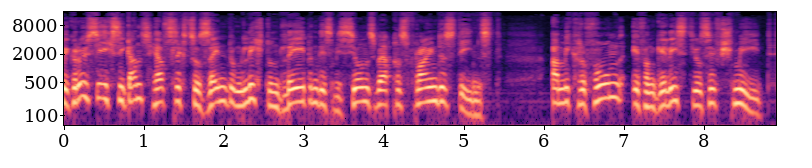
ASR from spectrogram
begrüße ich Sie ganz herzlich zur Sendung Licht und Leben des Missionswerkes Freundesdienst. Am Mikrofon Evangelist Josef Schmid.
